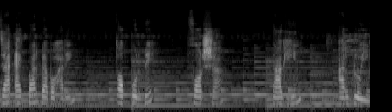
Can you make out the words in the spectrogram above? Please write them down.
যা একবার ব্যবহারেই ত্বক করবে ফর্সা, দাগহীন আর গ্লোয়িং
